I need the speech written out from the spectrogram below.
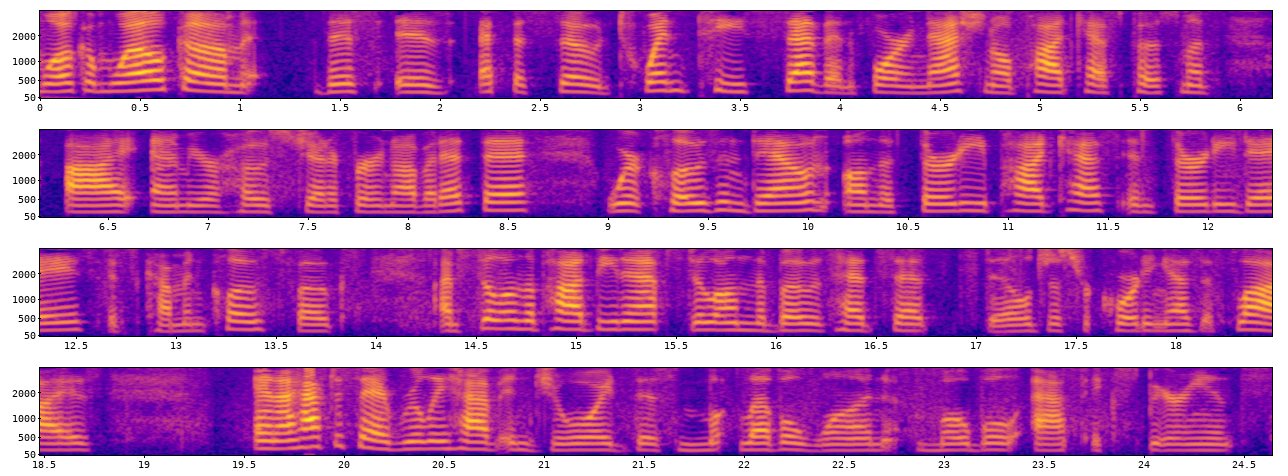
welcome, welcome. This is episode 27 for National Podcast Post Month. I am your host, Jennifer Navarrete. We're closing down on the 30 podcasts in 30 days. It's coming close, folks. I'm still on the Podbean app, still on the Bose headset, still just recording as it flies. And I have to say, I really have enjoyed this level one mobile app experience.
